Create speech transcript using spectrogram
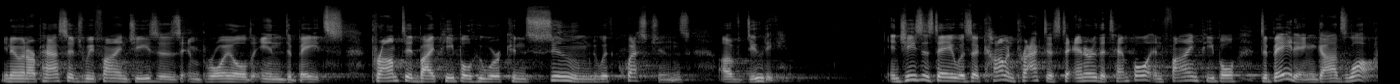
You know, in our passage, we find Jesus embroiled in debates prompted by people who were consumed with questions of duty. In Jesus' day, it was a common practice to enter the temple and find people debating God's law.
